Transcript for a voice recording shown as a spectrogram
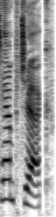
Temp check.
